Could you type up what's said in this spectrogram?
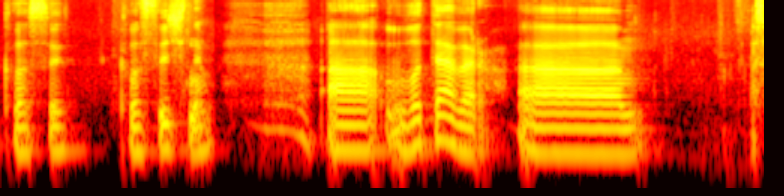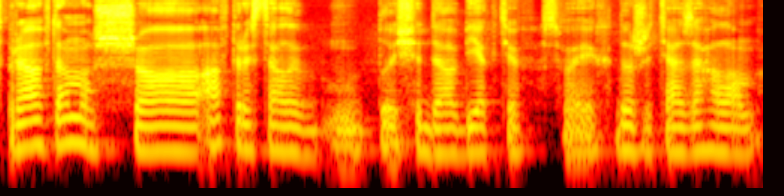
класи, класичним. А, Whatever. А, Справа в тому, що автори стали ближче до об'єктів своїх, до життя загалом.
